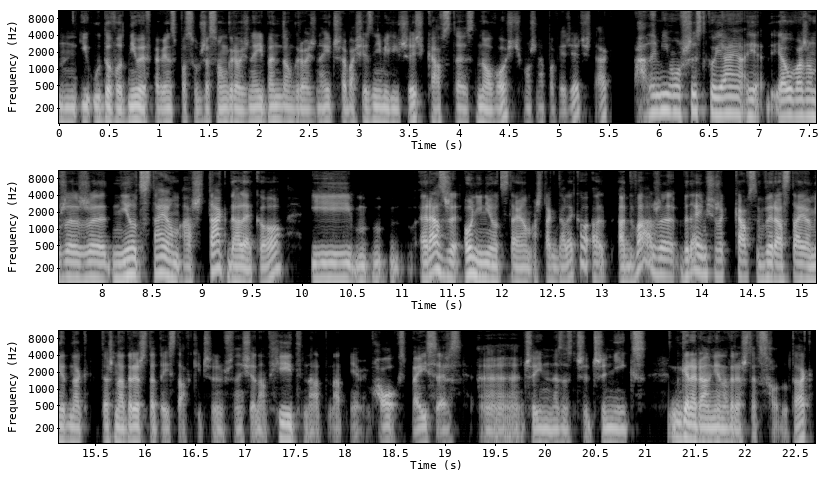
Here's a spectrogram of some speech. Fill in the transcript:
mm, i udowodniły w pewien sposób, że są groźne i będą groźne i trzeba się z nimi liczyć. Cavs to jest nowość, można powiedzieć, tak? Ale mimo wszystko ja, ja, ja uważam, że, że nie odstają aż tak daleko i raz, że oni nie odstają aż tak daleko, a, a, dwa, że wydaje mi się, że Cavs wyrastają jednak też nad resztę tej stawki, czy w sensie nad Heat, nad, nad nie wiem, Hawks, Pacers, yy, czy inne, czy, czy Knicks, generalnie nad resztę wschodu, tak?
